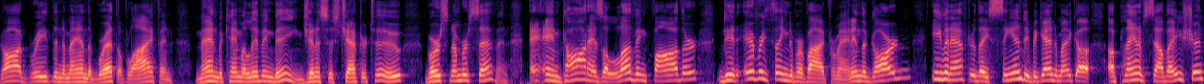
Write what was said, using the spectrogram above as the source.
God breathed into man the breath of life and man became a living being. Genesis chapter 2, verse number 7. And God as a loving Father did everything to provide for man. In the garden, even after they sinned, He began to make a, a plan of salvation.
